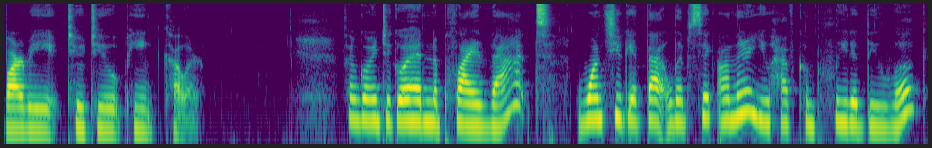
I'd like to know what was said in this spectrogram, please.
Barbie tutu pink color. So I'm going to go ahead and apply that. Once you get that lipstick on there, you have completed the look.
